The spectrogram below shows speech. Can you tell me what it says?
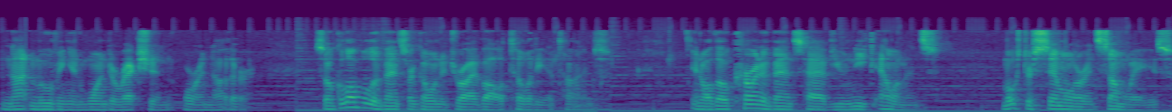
not moving in one direction or another. So global events are going to drive volatility at times. And although current events have unique elements, most are similar in some ways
